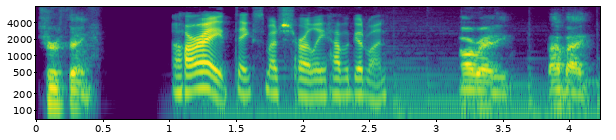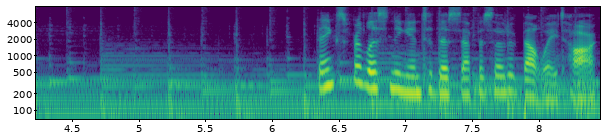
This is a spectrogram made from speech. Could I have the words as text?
Sure thing. All right. Thanks so much, Charlie. Have a good one. All righty. Bye bye. Thanks for listening into this episode of Beltway Talk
